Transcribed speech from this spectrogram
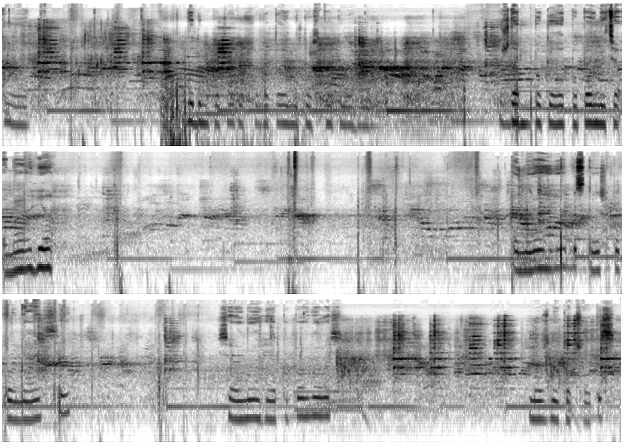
Так. Будемо качати, щоб отримати 100 кг. Ждемо, поки поповниться енергія. Енергія быстрее поповняється. Вся енергія поповнилась. Можна качатись.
